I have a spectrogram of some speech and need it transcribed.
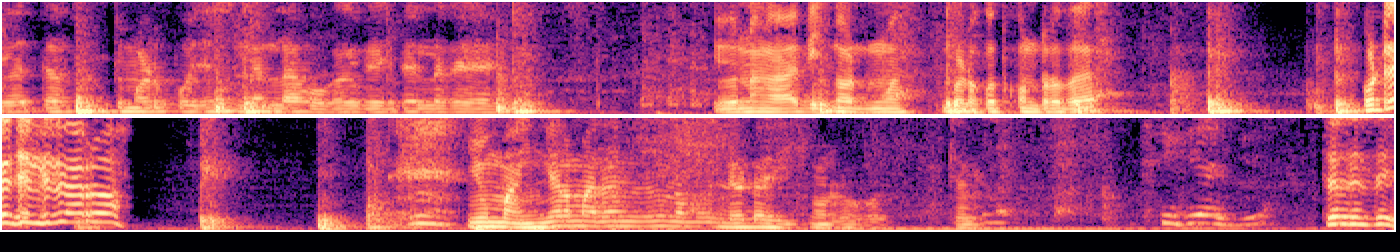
ಇವತ್ತು ಸುಟ್ಟಿ ಮಾಡಿ ಪೊಸಿಷನ್ ಎಲ್ಲ ಹೋಗಬೇಕ್ರಿ ಎಲ್ಲ ರೀ ಇವ್ ನಂಗೆ ಆದಿ ನೋಡ್ರಿ ಬಡ್ಕೊತ್ಕೊಂಡ್ರದ. ಕೊಟ್ರೆ ಜಲ್ದಿ ಯಾರು ಇವ್ ಮಂಗ್ಯಾನ ಮಾರ ನಮಗೆ ಲೇಟ್ ಆಗಿ ನೋಡ್ರಿ ಹೋಗೋದು ಕೆಲಸ. ಚಲ್ ಜಲ್ದಿ.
